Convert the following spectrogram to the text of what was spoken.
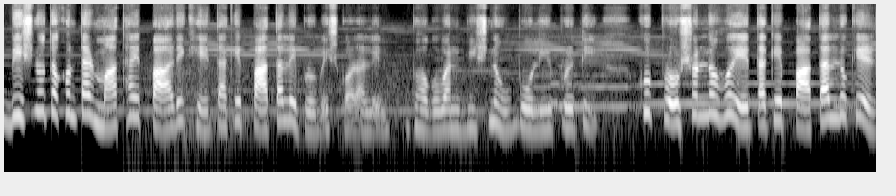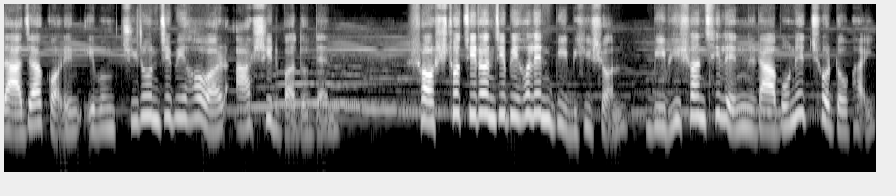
বিষ্ণু তখন তার মাথায় পা রেখে তাকে পাতালে প্রবেশ করালেন। ভগবান বিষ্ণু বলির প্রতি খুব প্রসন্ন হয়ে তাকে পাতাল লোকের রাজা করেন এবং চিরঞ্জীবী হওয়ার আশীর্বাদও দেন। ষষ্ঠ চিরঞ্জীবী হলেন বিভীষণ। বিভীষণ ছিলেন রাবণের ছোট ভাই।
